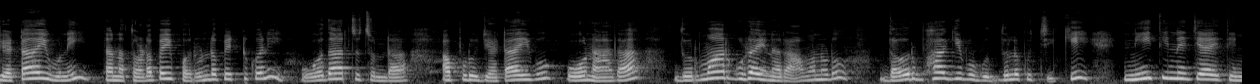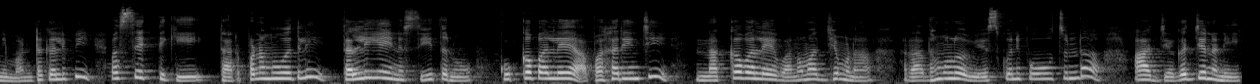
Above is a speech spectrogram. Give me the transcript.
జటాయువుని తన తొడపై పరుండపెట్టుకొని ఓదార్చుచుండా అప్పుడు జటాయువు ఓ నాదా దుర్మార్గుడైన రావణుడు దౌర్భాగ్యపు బుద్ధులకు చిక్కి నీతి నిజాయితీని మంట కలిపి పశక్తికి తర్పణము వదిలి తల్లి అయిన సీతను కుక్కపల్లే అపహరించి నక్కవలే వనమధ్యమున రథములో వేసుకొని పోవుచుండా ఆ జగజ్జనని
